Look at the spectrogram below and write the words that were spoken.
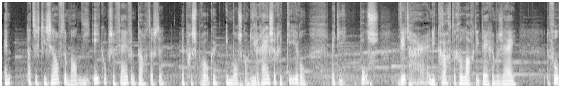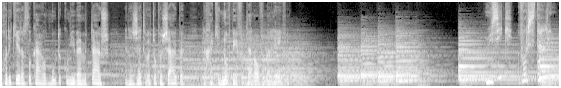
En dat is diezelfde man die ik op zijn 85ste heb gesproken in Moskou. Die reizige kerel met die bos wit haar en die krachtige lach die tegen me zei... De volgende keer dat we elkaar ontmoeten, kom je bij me thuis en dan zetten we het op een zuipen. En dan ga ik je nog meer vertellen over mijn leven. Muziek voor Stalin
